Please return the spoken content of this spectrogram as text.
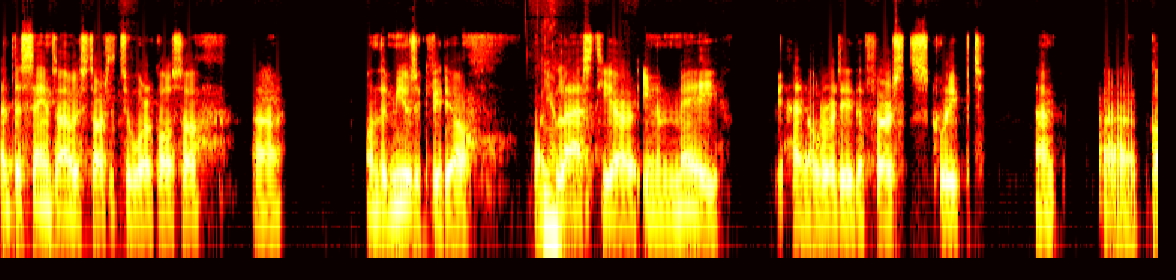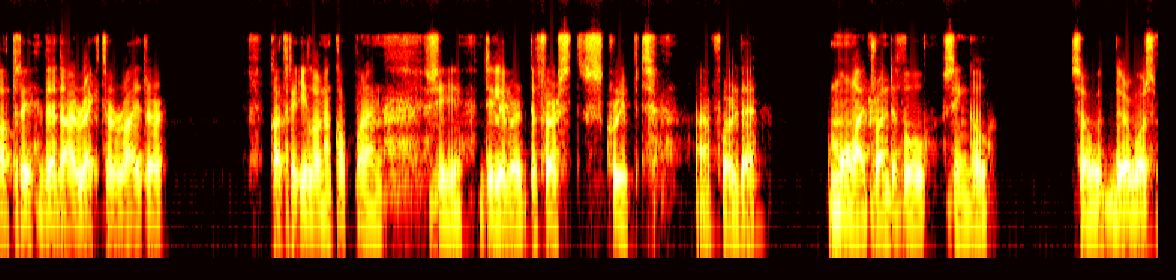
at the same time, we started to work also uh, on the music video. Like Yeah. last year in May, we had already the first script, and uh, Katri, the director writer, Katri Ilona Kopponen, she delivered the first script uh, for the Moonlight Rendezvous single. So there was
